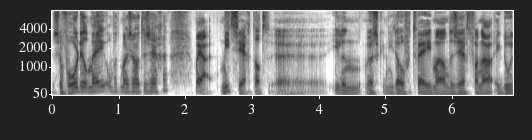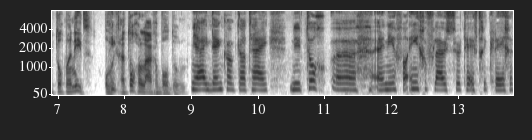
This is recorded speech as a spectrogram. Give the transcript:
zijn voordeel mee, om het maar zo te zeggen. Maar ja, niet zegt dat uh, Elon Musk niet over twee maanden zegt van nou, ik doe het toch maar niet. Of ik ga toch een lager bod doen. Ja, ik denk ook dat hij nu toch uh, in ieder geval ingefluisterd heeft gekregen.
